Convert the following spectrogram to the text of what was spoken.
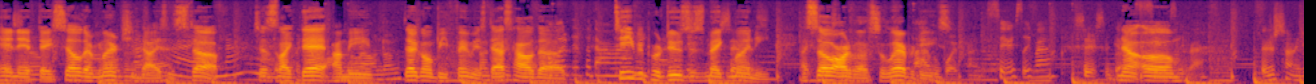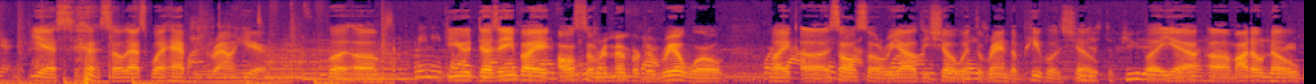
And if they sell their merchandise and stuff, just like that, I mean, they're gonna be famous. That's how the TV producers make money. And so are the celebrities. Seriously, bro? Seriously, bro. Now, um, They're just trying to get in your yes, so that's what happens around here. But, um, do you, does anybody also remember the real world? Worked Like, uh, it's also a reality show with the random people show. just a few But yeah, um, I don't know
